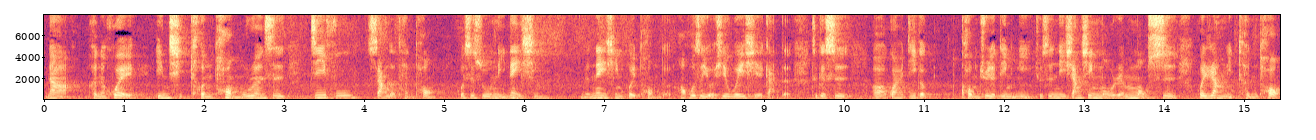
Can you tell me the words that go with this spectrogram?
那可能会引起疼痛，无论是肌肤上的疼痛，或是说你内心，你的内心会痛的，好，或是有一些威胁感的，这个是呃关于第一个恐惧的定义，就是你相信某人某事会让你疼痛，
